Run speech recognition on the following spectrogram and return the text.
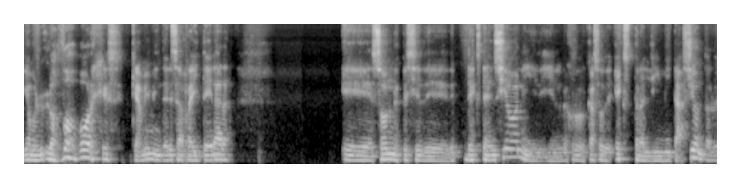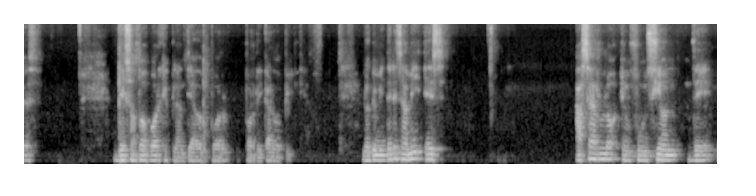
digamos, los dos Borges que a mí me interesa reiterar eh, son una especie de, extensión y, en el mejor caso de extralimitación, tal vez, de esos dos Borges planteados por, por Ricardo Piglia. Lo que me interesa a mí es hacerlo en función de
